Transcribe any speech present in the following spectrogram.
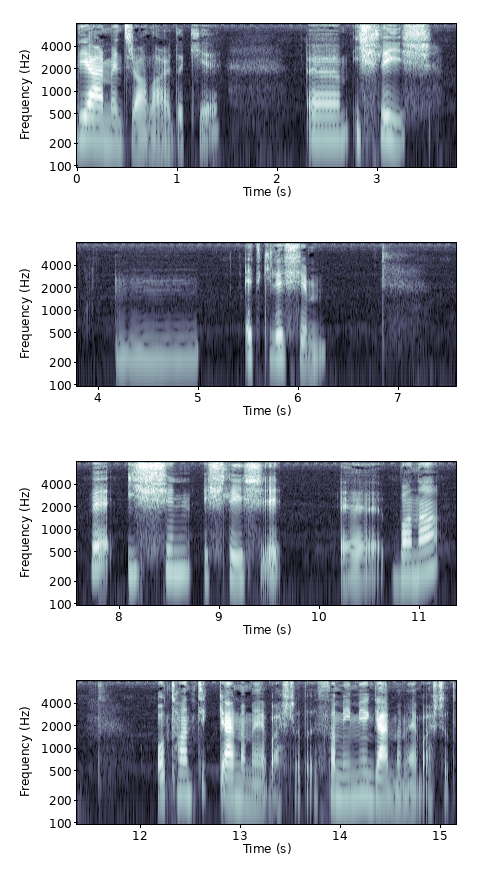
diğer mecralardaki e, işleyiş, etkileşim Ve işin işleyişi e, bana otantik gelmemeye başladı. Samimi gelmemeye başladı.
